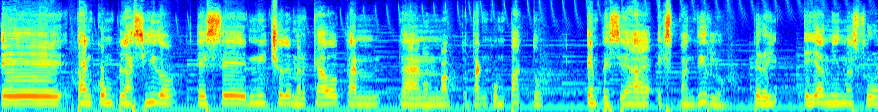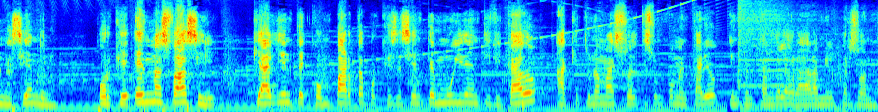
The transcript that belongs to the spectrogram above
eh, tan complacido ese nicho de mercado tan, tan, compacto. tan compacto, empecé a expandirlo. Pero ellas mismas fueron haciéndolo. Porque es más fácil que alguien te comparta porque se siente muy identificado a que tú nada más sueltes un comentario intentándole agradar a mil personas.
